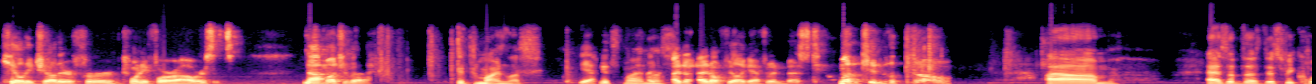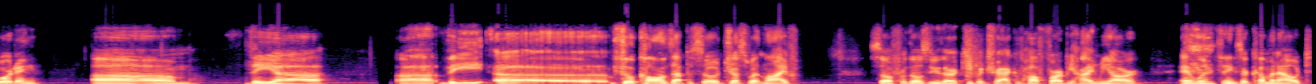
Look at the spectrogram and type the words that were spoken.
kill each other for 24 hours. It's not much of a. It's mindless. Yeah. It's mindless. I don't. I don't feel like I have to invest too much into the plot. Um, as of the this recording, um, the uh, uh, the uh, Phil Collins episode just went live. So for those of you that are keeping track of how far behind we are, and when things are coming out,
